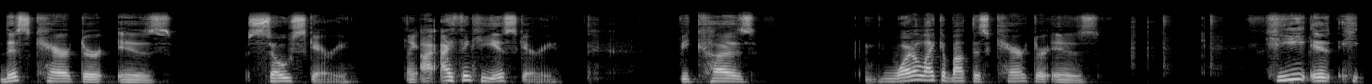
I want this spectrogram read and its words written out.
This character is so scary. Like I, I think he is scary. Because what I like about this character is he is he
